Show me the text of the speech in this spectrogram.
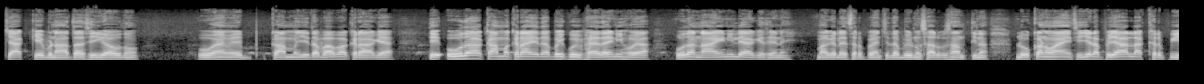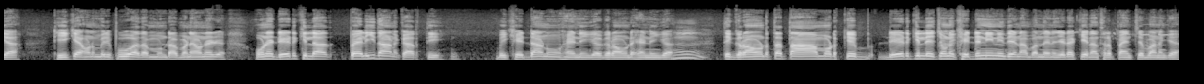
ਚੱਕ ਕੇ ਬਣਾਤਾ ਸੀਗਾ ਉਦੋਂ। ਉਹ ਐਵੇਂ ਕੰਮ ਜੇ ਤਾਂ ਵਾਵਾ ਕਰਾ ਗਿਆ। ਤੇ ਉਹਦਾ ਕੰਮ ਕਰਾਏ ਦਾ ਬਈ ਕੋਈ ਫਾਇਦਾ ਹੀ ਨਹੀਂ ਹੋਇਆ। ਉਹਦਾ ਨਾਂ ਹੀ ਨਹੀਂ ਲਿਆ ਕਿਸੇ ਨੇ ਮਗਰਲੇ ਸਰਪੰਚ ਦਾ ਵੀ ਉਹਨੂੰ ਸਰਬਸੰਮਤੀ ਨਾਲ। ਲੋਕਾਂ ਨੂੰ ਐ ਸੀ ਜਿਹੜਾ 50 ਲੱਖ ਰੁਪਿਆ ਠੀਕ ਹੈ ਹੁਣ ਮੇਰੀ ਭੂਆ ਦਾ ਮੁੰਡਾ ਬਣਿਆ ਉਹਨੇ ਉਹਨੇ ਡੇਢ ਕਿੱਲਾ ਪਹਿਲੀ ਦਾਨ ਕਰਤੀ। ਵੀ ਖੇਡਾਂ ਨੂੰ ਹੈ ਨਹੀਂਗਾ ਗਰਾਊਂਡ ਹੈ ਨਹੀਂਗਾ ਤੇ ਗਰਾਊਂਡ ਤਾਂ ਤਾਂ ਮੁੜ ਕੇ ਡੇਢ ਕਿੱਲੇ ਚ ਉਹਨੇ ਖੇਡਣ ਹੀ ਨਹੀਂ ਦੇਣਾ ਬੰਦੇ ਨੇ ਜਿਹੜਾ ਕੇਰਾਂ ਸਰਪੰਚ ਬਣ ਗਿਆ।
